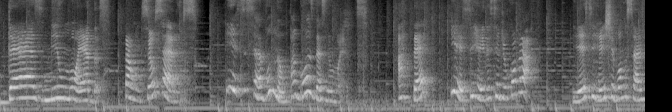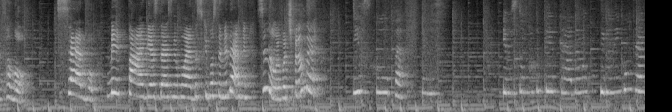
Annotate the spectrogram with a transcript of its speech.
10 mil moedas para um de seus servos. E esse servo não pagou as 10 mil moedas. Até que esse rei decidiu cobrar. E esse rei chegou no servo e falou: Servo, me pague as 10 mil moedas que você me deve, senão eu vou te prender. Desculpa, eu, eu estou muito apertada, não consigo nem comprar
